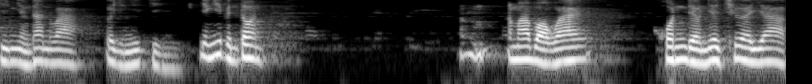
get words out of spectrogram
จริงอย่างท่านว่า เอออย่างนี้จริง อย่างนี้เป็นต้นอามาบอกไว้ คนเดี๋ยวนี้เชื่อยาก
